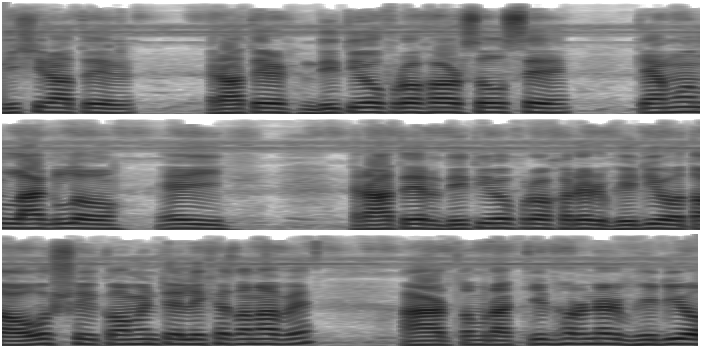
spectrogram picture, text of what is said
নিশিরাতের রাতের দ্বিতীয় প্রহর চলছে। কেমন লাগল এই রাতের দ্বিতীয় প্রহরের ভিডিও তা অবশ্যই কমেন্টে লিখে জানাবে। আর তোমরা কী ধরনের ভিডিও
